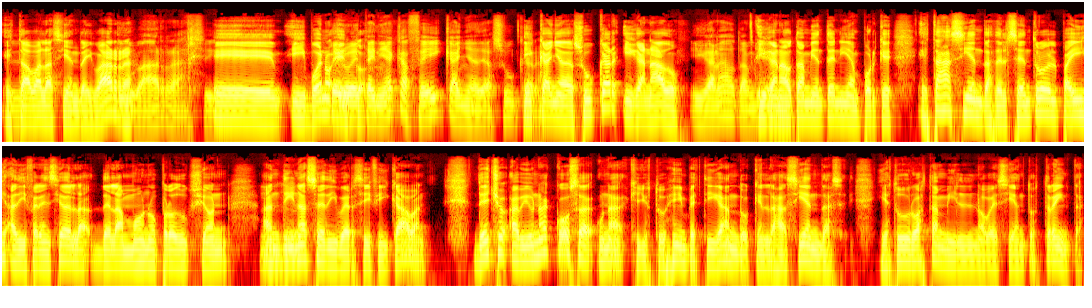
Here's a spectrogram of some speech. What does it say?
estaba la Hacienda Ibarra. Ibarra, sí. Eh, y bueno, Pero tenía café y caña de azúcar. y caña de azúcar y ganado. Y ganado también. Y ganado también tenían, porque estas haciendas del centro del país, a diferencia de la, de la monoproducción andina, se diversificaban. De hecho, había una cosa una, que yo estuve investigando, que en las haciendas, y esto duró hasta 1930,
